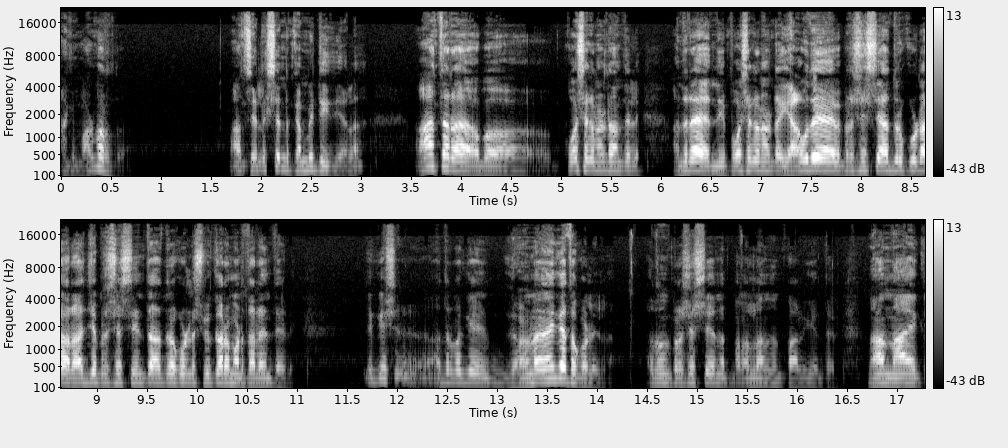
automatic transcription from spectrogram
ಹಾಗೆ ಮಾಡಬಾರ್ದು. ಆ ಸೆಲೆಕ್ಷನ್ ಕಮಿಟಿ ಇದೆಯಲ್ಲ ಆ ಥರ ಒಬ್ಬ ಪೋಷಕ ನಟ ಅಂತೇಳಿ ಅಂದರೆ ನೀ ಪೋಷಕ ನಟ ಯಾವುದೇ ಪ್ರಶಸ್ತಿ ಆದರೂ ಕೂಡ ರಾಜ್ಯ ಪ್ರಶಸ್ತಿ ಅಂತ ಆದರೂ ಕೂಡ ಸ್ವೀಕಾರ ಮಾಡ್ತಾರೆ ಅಂತೇಳಿ. ಜಗ್ಗೇಶ್ ಅದ್ರ ಬಗ್ಗೆ ಗಣನೆಗೆ ತಗೊಳ್ಳಿಲ್ಲ. ಅದೊಂದು ಪ್ರಶಸ್ತಿಯನ್ನು ಅಲ್ಲ ನನ್ನ ಪಾಲಿಗೆ ಅಂತೇಳಿ ನಾನು ನಾಯಕ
